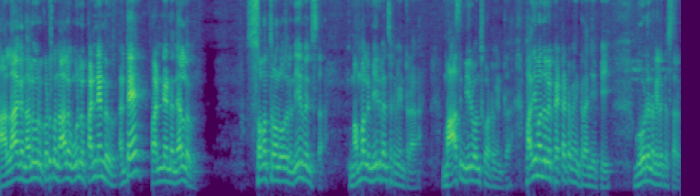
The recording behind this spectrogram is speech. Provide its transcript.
అలాగే నలుగురు కొడుకు నాలుగు మూడు పన్నెండు అంటే పన్నెండు నెలలు. సంవత్సరం రోజులు నేను పెంచుతా. మమ్మల్ని మీరు పెంచడం ఏంట్రా? మాసి మీరు పంచుకోవడం ఏంట్రా? పది మందిలో పెట్టడం ఏంట్రా అని చెప్పి గోడను విలపిస్తారు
